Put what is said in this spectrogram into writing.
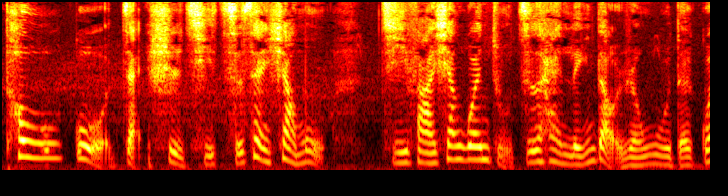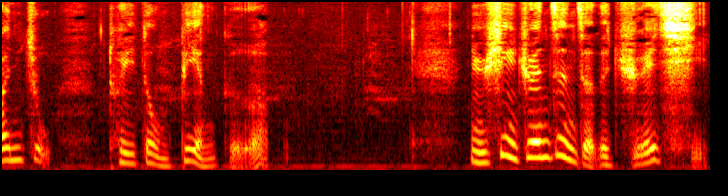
透过展示其慈善项目，激发相关组织和领导人物的关注，推动变革。女性捐赠者的崛起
